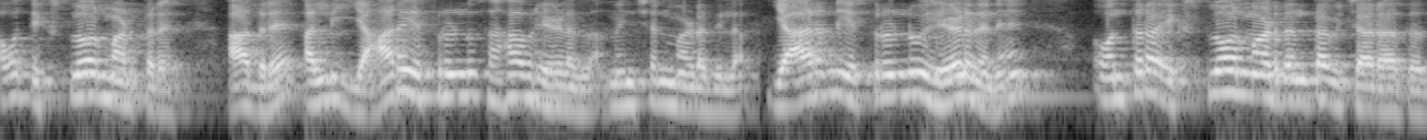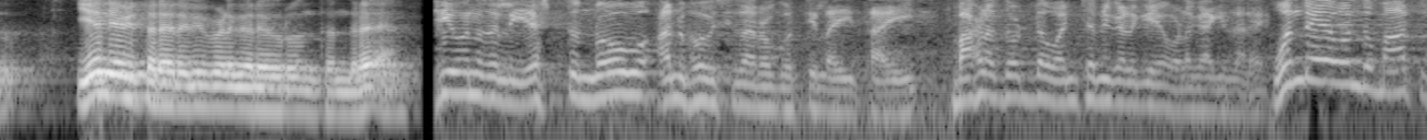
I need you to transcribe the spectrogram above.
ಅವತ್ತು ಎಕ್ಸ್ಪ್ಲೋರ್ ಮಾಡ್ತಾರೆ. ಆದರೆ ಅಲ್ಲಿ ಯಾರ ಹೆಸರನ್ನು ಸಹ ಅವ್ರು ಹೇಳಲ್ಲ ಮೆನ್ಷನ್ ಮಾಡೋದಿಲ್ಲ. ಯಾರನ್ನ ಹೆಸರನ್ನು ಹೇಳ್ದೇನೆ ಒಂಥರ ಎಕ್ಸ್ಪ್ಲೋರ್ ಮಾಡಿದಂಥ ವಿಚಾರ ಅದದು ಏನು ಹೇಳ್ತಾರೆ ರವಿ ಬೆಳಗೆರೆ ಅವರು ಅಂತಂದ್ರೆ? ಜೀವನದಲ್ಲಿ ಎಷ್ಟು ನೋವು ಅನುಭವಿಸಿದಾರೋ ಗೊತ್ತಿಲ್ಲ ಈ ತಾಯಿ. ಬಹಳ ದೊಡ್ಡ ವಂಚನೆಗಳಿಗೆ ಒಳಗಾಗಿದ್ದಾರೆ. ಒಂದೇ ಒಂದು ಮಾತು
